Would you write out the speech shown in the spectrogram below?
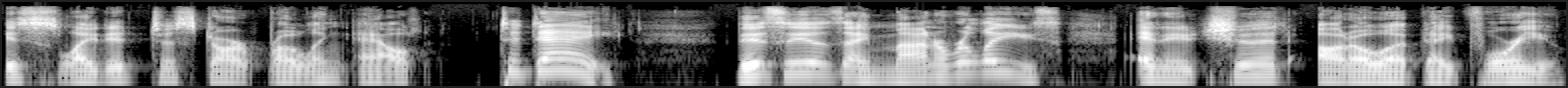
is slated to start rolling out today. This is a minor release and it should auto update for you.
